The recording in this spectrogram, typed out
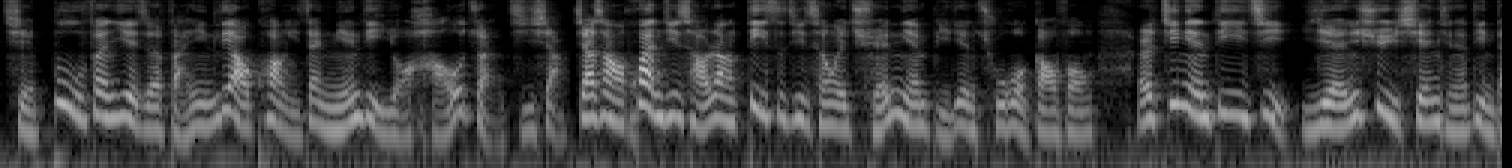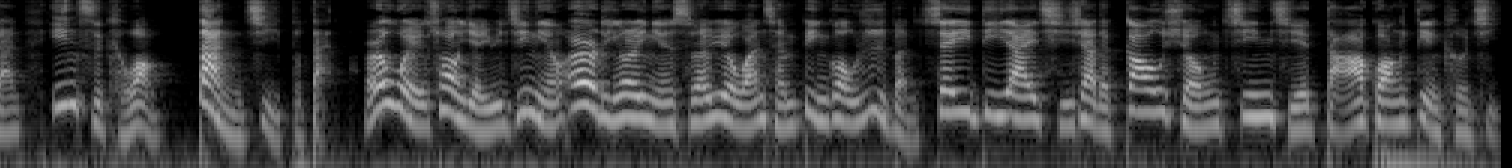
且部分业者反映料矿已在年底有好转迹象，加上换机潮让第四季成为全年笔电出货高峰，而今年第一季延续先前的订单，因此渴望淡季不淡。而纬创也于今年二零二一年十二月完成并购日本 JDI 旗下的高雄金捷达光电科技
